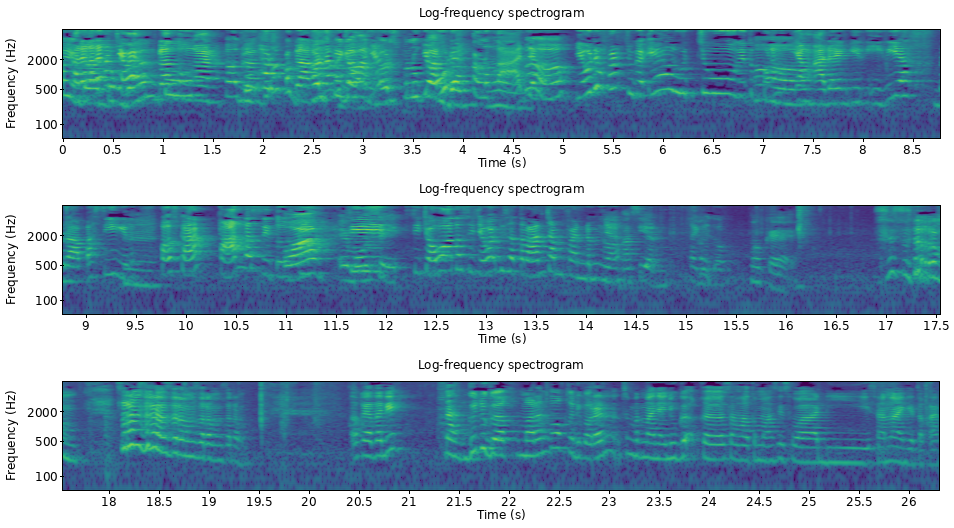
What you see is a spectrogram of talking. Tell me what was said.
ya kadang-kadang kan cewek gantungan Oh, Lu gantung. harus pegangan Harus sama pegangan, cowoknya. harus pelukan ya udah peluk Oh. aja Oh. ya udah friends juga iya lucu gitu pun Oh. yang ada yang iri-iri ya berapa sih gitu kalau sekarang panas itu Wah, si, si emosi. si cowok atau si cewek bisa terancam fandomnya Kasian. Gitu Oke. serem. Serem serem serem serem serem. Oke, tadi Nah, gue juga kemarin tuh waktu di Korea sempet nanya juga ke salah satu mahasiswa di sana gitu kan.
